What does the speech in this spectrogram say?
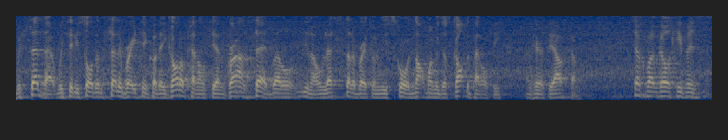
We said that. We said he saw them celebrating because they got a penalty. And Grant said, well, you know, let's celebrate when we scored, not when we just got the penalty. And here's the outcome. Talk about goalkeepers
